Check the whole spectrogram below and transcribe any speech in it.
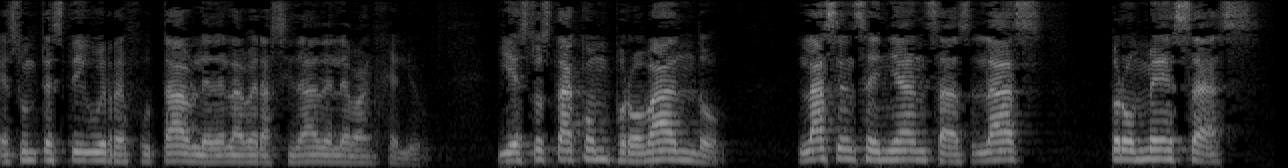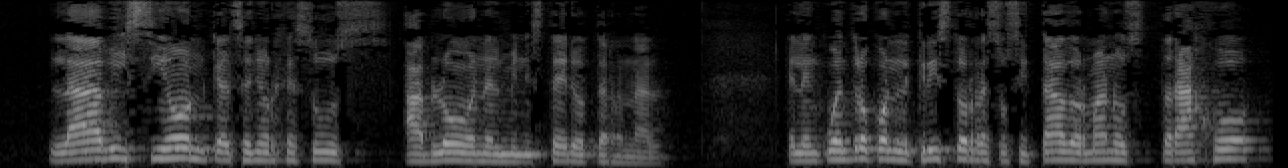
es un testigo irrefutable de la veracidad del Evangelio. Y esto está comprobando las enseñanzas, las promesas, la visión que el Señor Jesús habló en el ministerio terrenal. El encuentro con el Cristo resucitado, hermanos, trajo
